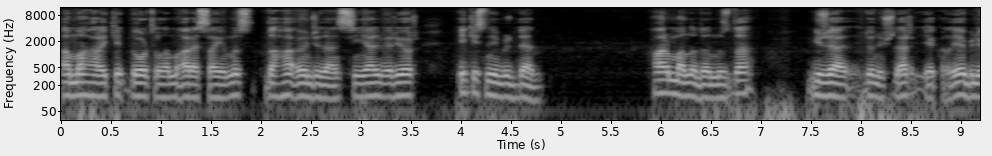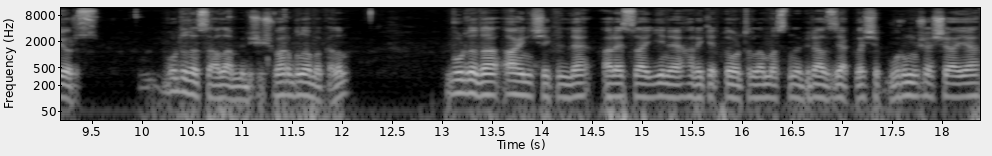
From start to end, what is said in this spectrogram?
Ama hareketli ortalama RSI'ımız daha önceden sinyal veriyor. İkisini birden harmanladığımızda güzel dönüşler yakalayabiliyoruz. Burada da sağlam bir düşüş var. Buna bakalım. Burada da aynı şekilde RSI yine hareketli ortalamasında biraz yaklaşıp vurmuş aşağıya.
